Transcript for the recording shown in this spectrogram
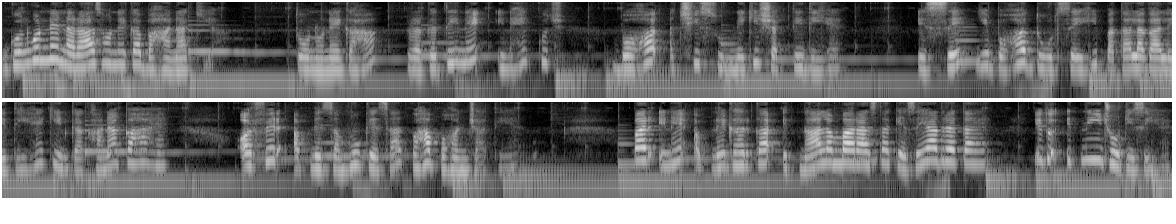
गुनगुन ने नाराज़ होने का बहाना किया। तो उन्होंने कहा प्रकृति ने इन्हें कुछ बहुत अच्छी सुनने की शक्ति दी है। इससे ये बहुत दूर से ही पता लगा लेती हैं कि इनका खाना कहाँ है और फिर अपने समूह के साथ वहाँ पहुँच जाती हैं। पर इन्हें अपने घर का इतना लंबा रास्ता कैसे याद रहता है? ये तो इतनी ही छोटी सी है।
